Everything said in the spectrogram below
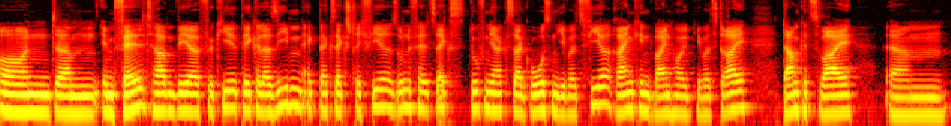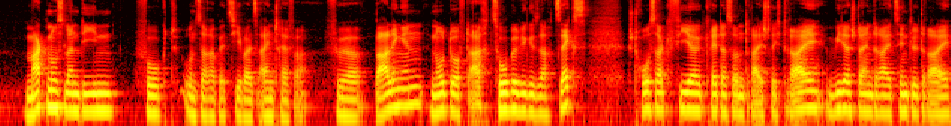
Und ähm, im Feld haben wir für Kiel Pekela 7, Eckberg 6-4, Sundefeld 6, Dufniak, Sargosen jeweils 4, Rheinkind, Weinhold jeweils 3, Darmke 2, ähm, Magnus Landin, Vogt und Sarabetz jeweils ein Treffer. Für Balingen Notdorf 8, Zobel wie gesagt 6, Strohsack 4, Gretason 3-3, Widerstein 3, Zintel 3,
